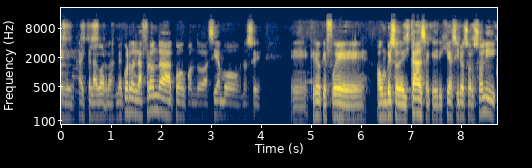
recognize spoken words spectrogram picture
eh, ahí está la gorda, me acuerdo en la fronda con, cuando hacíamos, no sé, eh, creo que fue a un beso de distancia que dirigía Ciro Sorsoli,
